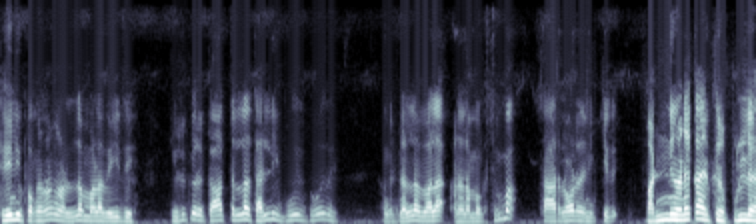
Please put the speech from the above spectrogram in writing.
தேனி பக்கம்லாம் நல்ல மழை பெய்யுது. இருக்கிற காற்றெல்லாம் தள்ளி போகுது போகுது. அங்கிட்டு நல்ல மழை. ஆனால் நமக்கு சும்மா சாரலோட நிற்கிது பண்ணு கணக்காக இருக்கிற புல்லை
